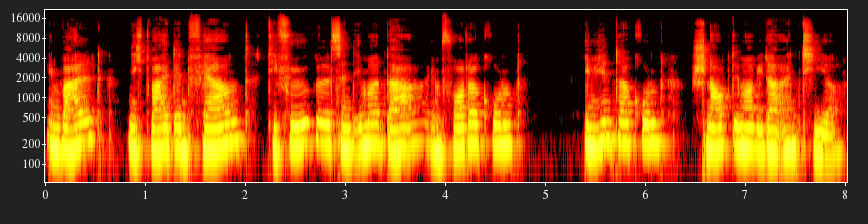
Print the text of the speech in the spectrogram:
Im Wald, nicht weit entfernt, die Vögel sind immer da, im Vordergrund, im Hintergrund schnaubt immer wieder ein Tier.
